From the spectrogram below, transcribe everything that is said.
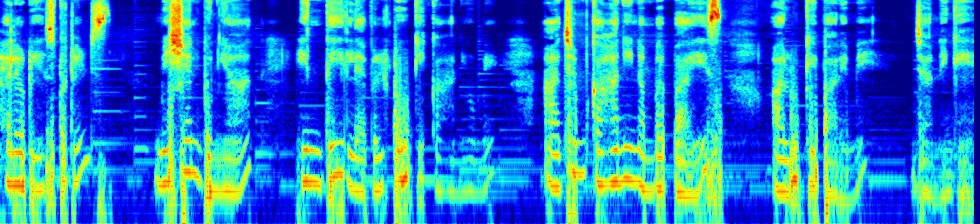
हेलो डियर स्टूडेंट्स मिशन बुनियाद हिंदी लेवल टू की कहानियों में आज हम कहानी नंबर बाईस, आलू के बारे में जानेंगे।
